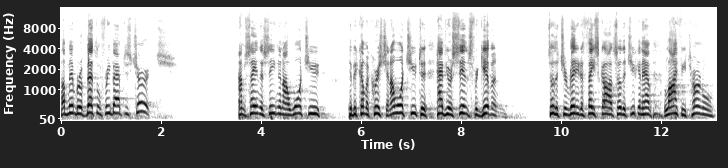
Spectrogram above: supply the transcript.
a member of Bethel Free Baptist Church. I'm saying this evening, I want you to become a Christian. I want you to have your sins forgiven so that you're ready to face God, so that you can have life eternal.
